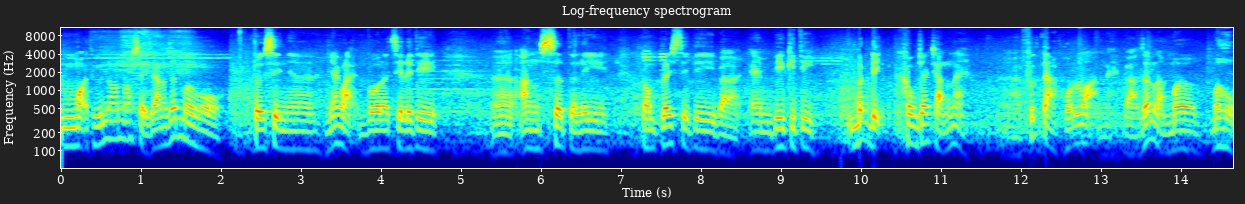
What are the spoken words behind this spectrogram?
mọi thứ nó nó xảy ra nó rất mơ hồ. Tôi xin uh, nhắc lại volatility uh, uncertainty complexity và ambiguity. Bất định không chắc chắn này à, phức tạp hỗn loạn này và rất là mơ mơ hồ.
